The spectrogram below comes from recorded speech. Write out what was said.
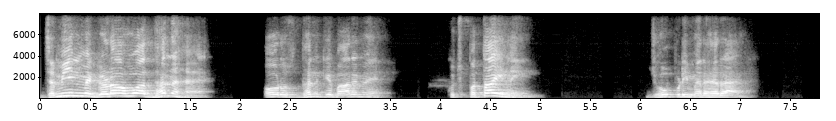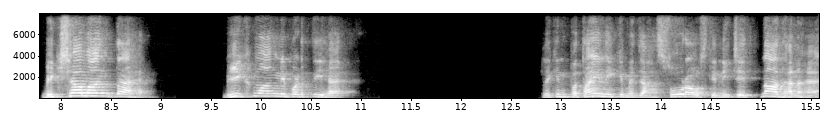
ज़मीन में गड़ा हुआ धन है और उस धन के बारे में कुछ पता ही नहीं। झोपड़ी में रह रहा है, भिक्षा माँगता है, भीख मांगनी पड़ती है। लेकिन पता ही नहीं कि मैं जहाँ सो रहा उसके नीचे इतना धन है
